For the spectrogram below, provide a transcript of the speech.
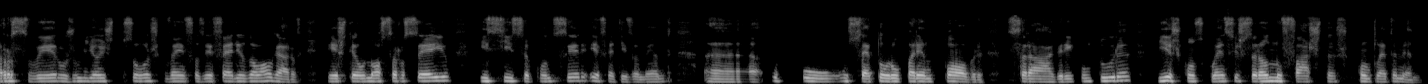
receber os milhões de pessoas que vêm fazer férias ao Algarve. Este é o nosso receio e se isso acontecer, efetivamente, uh, o, o, o setor, o parente pobre, será a agricultura e as consequências serão nefastas completamente.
